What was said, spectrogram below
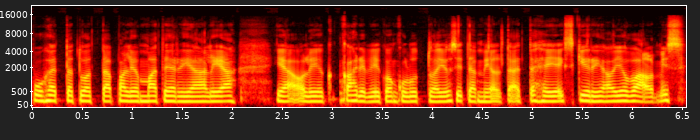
puhetta, tuottaa paljon materiaalia ja oli kahden viikon kuluttua jo sitä mieltä, että hei, eikö kirja on jo valmis,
